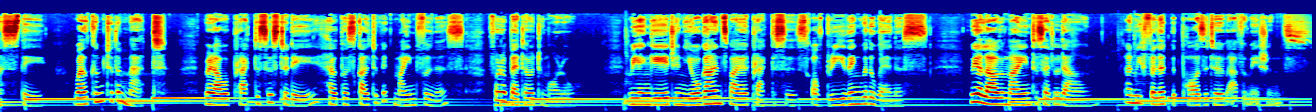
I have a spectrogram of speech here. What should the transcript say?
Namaste. Welcome to the mat, where our practices today help us cultivate mindfulness for a better tomorrow. We engage in yoga inspired practices of breathing with awareness. We allow the mind to settle down and we fill it with positive affirmations.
